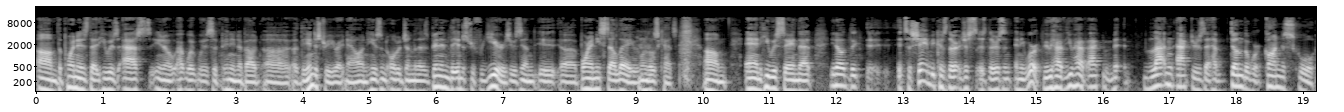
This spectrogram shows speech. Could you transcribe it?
um, the point is that he was asked, you know, what was his opinion about uh, the industry right now, and he was an older gentleman that has been in the industry for years. He was in, uh, born in East LA. He was one of those cats, um, and he was saying that you know the, it's a shame because there just there isn't any work. You have you have act, Latin actors that have done the work, gone to school,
